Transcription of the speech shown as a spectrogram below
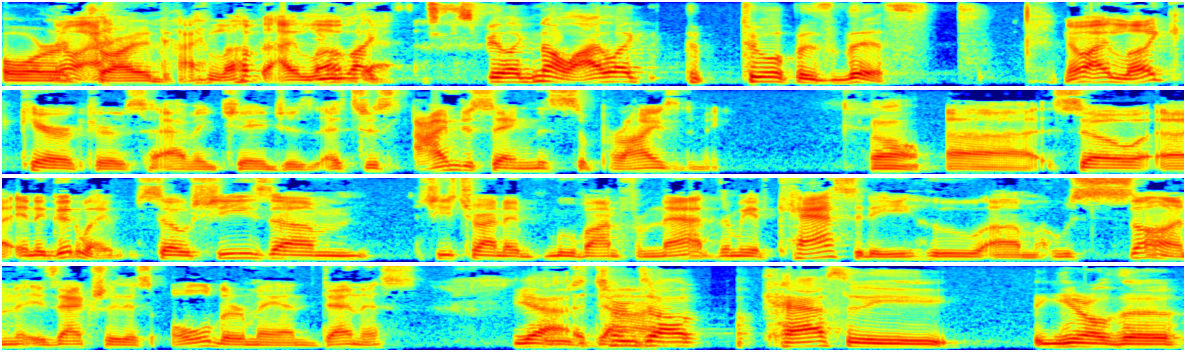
or No, I- tried. I, love I you love like that. just be like, no, I like Tulip is this. No, I like characters having changes. It's just I'm just saying this surprised me. Oh, Uh, so uh, in a good way. So she's um she's trying to move on from that. Then we have Cassidy, who um whose son is actually this older man, Dennis. yeah. It turns out Cassidy, you know the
